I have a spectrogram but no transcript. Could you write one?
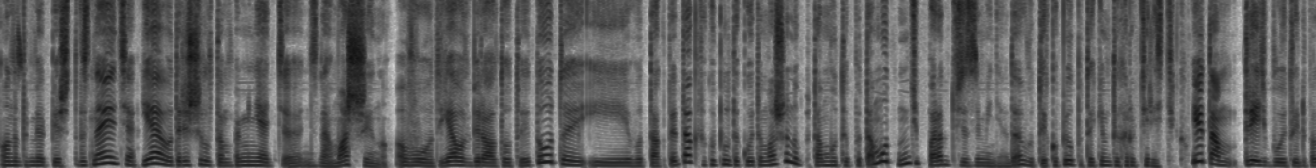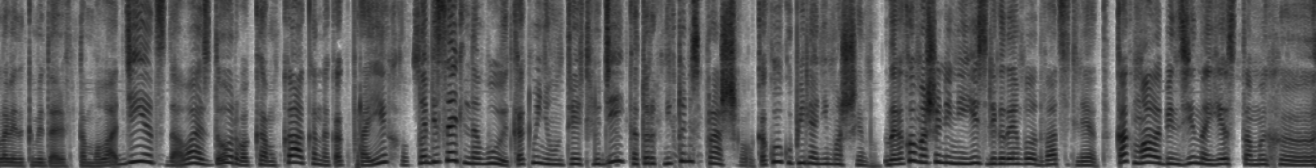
Он, например, пишет, вы знаете, я вот решил там поменять, э, не знаю, машину. Вот, я выбирал то-то и то-то, и вот так-то и так-то, купил такую-то машину, потому-то и потому-то, ну, типа, порадуйтесь за меня, да, вот, и купил по таким-то характеристикам. И там треть будет или половина комментариев, там, молодец, давай, здорово, кам, как она, как проехал. Но обязательно будет как минимум треть людей, которых никто не спрашивал, какую купили они машину. На какой машине они ездили, когда им было 20 лет. Как мало бензина ест там их э,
